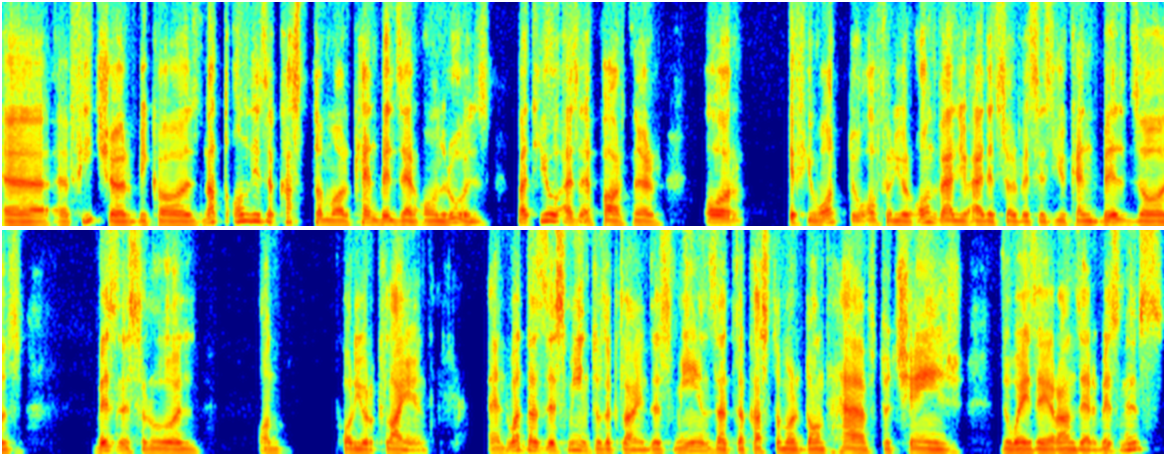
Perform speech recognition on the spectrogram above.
uh, a feature because not only the customer can build their own rules, but you as a partner or if you want to offer your own value added services, you can build those business rule on for your client. And what does this mean to the client? This means that the customer don't have to change the way they run their business.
